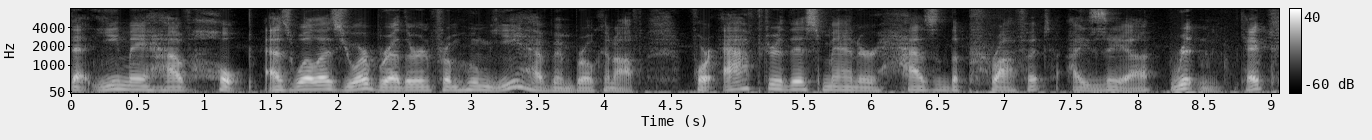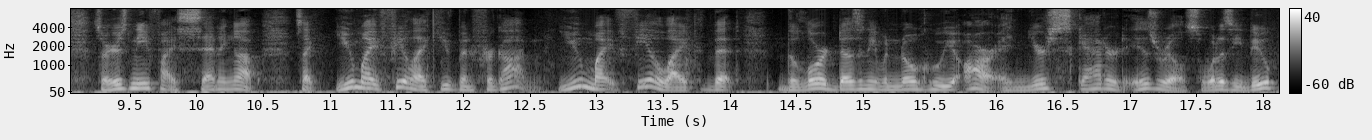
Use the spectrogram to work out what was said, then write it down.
that ye may have hope, as well as your brethren from whom ye have been broken off. For after this manner has the prophet Isaiah written. Okay, so here's Nephi setting up. It's like you might feel like you've been forgotten. You might feel like that the Lord doesn't even know who you are, and you're scattered Israel. So what does he do?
